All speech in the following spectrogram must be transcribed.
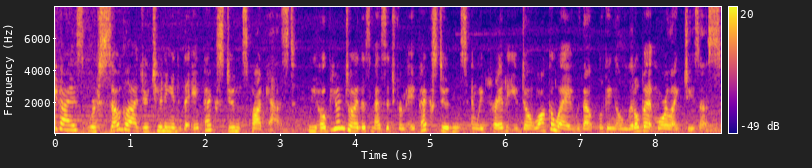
Hey guys, we're so glad you're tuning into the Apex Students Podcast. We hope you enjoy this message from Apex students, and we pray that you don't walk away without looking a little bit more like Jesus.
